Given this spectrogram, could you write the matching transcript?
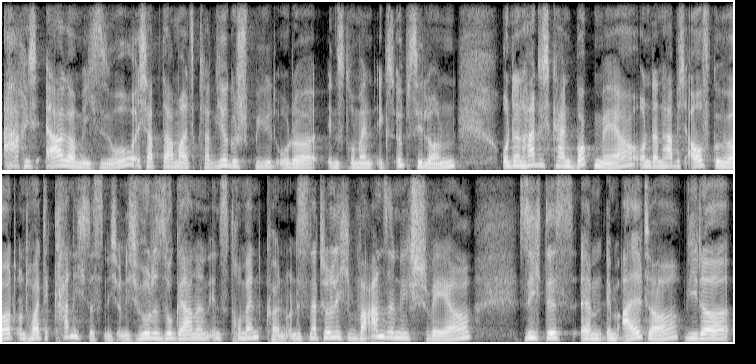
ach, ich ärgere mich so, ich habe damals Klavier gespielt oder Instrument XY und dann hatte ich keinen Bock mehr und dann habe ich aufgehört und heute kann ich das nicht und ich würde so gerne ein Instrument können. Und es ist natürlich wahnsinnig schwer, sich das ähm, im Alter wieder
